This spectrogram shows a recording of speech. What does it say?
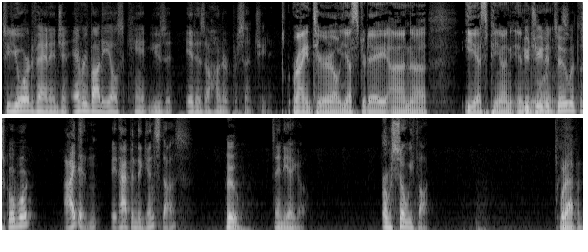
to your advantage and everybody else can't use it, it is hundred percent cheating. Ryan Theriot yesterday on uh, ESPN in you New cheated Orleans. too with the scoreboard. I didn't. It happened against us, Who? San Diego, or so we thought. What happened?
